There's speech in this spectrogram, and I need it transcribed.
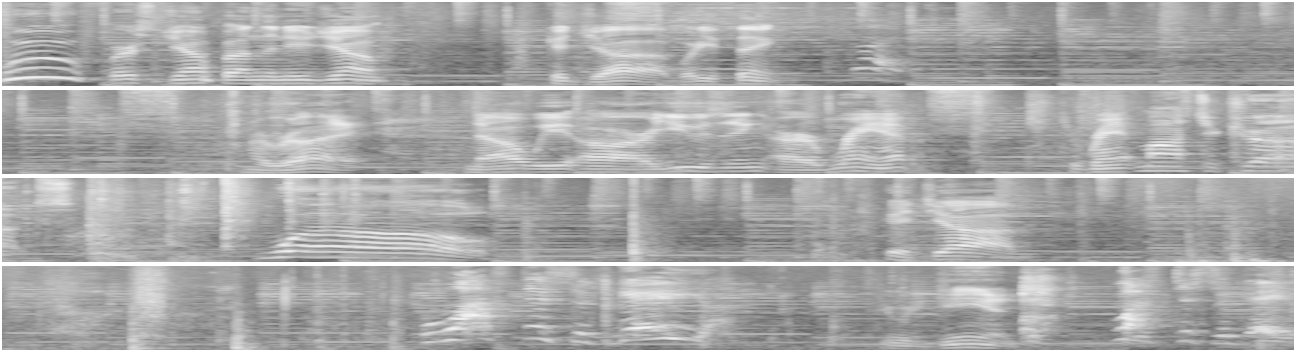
Woo! First jump on the new jump. Good job. What do you think? Good. All right. Now we are using our ramp to ramp monster trucks. Whoa! Good job. Watch this again. Do it again. Watch this again.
